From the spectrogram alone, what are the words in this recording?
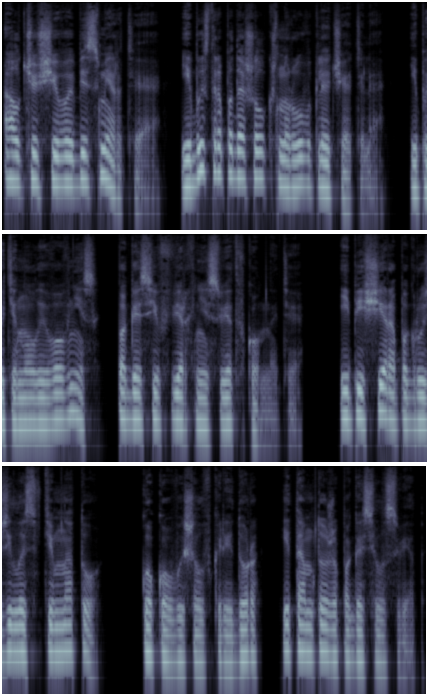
алчущего бессмертия, и быстро подошел к шнуру выключателя и потянул его вниз, погасив верхний свет в комнате. И пещера погрузилась в темноту. Коко вышел в коридор и там тоже погасил свет.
